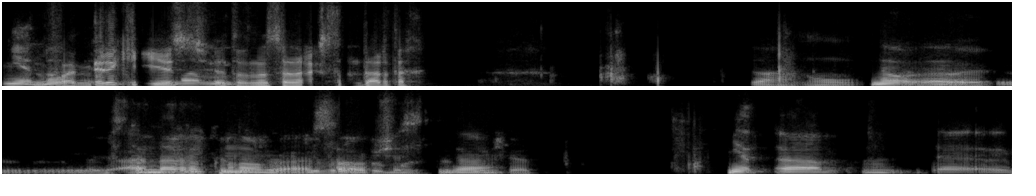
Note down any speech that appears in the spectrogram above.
Нет, ну, в Америке есть, нам... это в национальных стандартах. Да, ну, ну э, стандартов много сообществ, да. Нет, э, э,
